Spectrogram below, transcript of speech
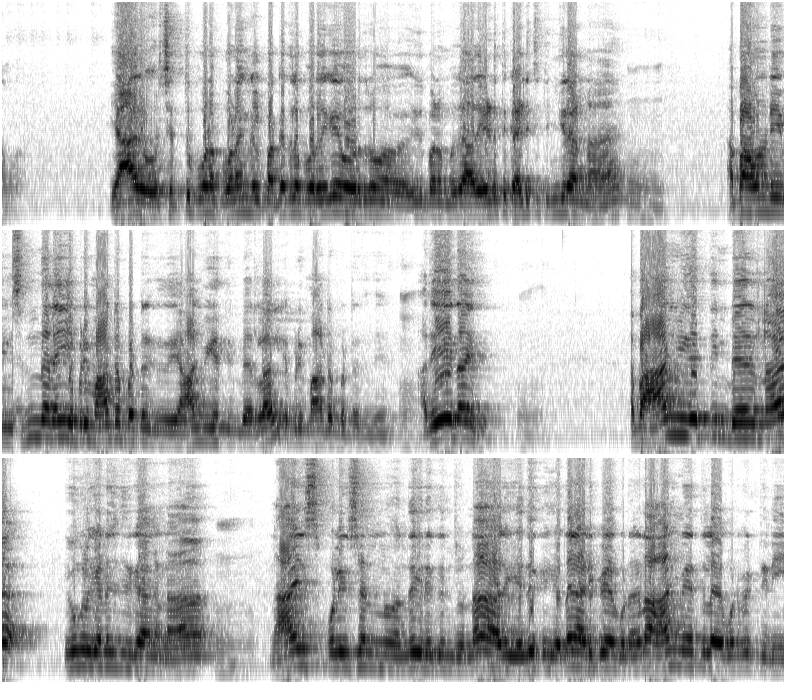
ஆமா. யார் ஒரு செத்து போன புணங்கள் பக்கத்துல போறதுக்கே ஒருத்தரும் இது பண்ணும்போது அதை எடுத்து கடிச்சு திங்கிறான்னா அப்ப அவனுடைய சிந்தனை எப்படி மாற்றப்பட்டிருக்குது? ஆன்மீகத்தின் பேரலால் எப்படி மாற்றப்பட்டிருக்குது. அதே தான் இது. அப்ப ஆன்மீகத்தின் பேர்னா இவங்களுக்கு என்ன செஞ்சிருக்காங்கன்னா நாய்ஸ் பொல்யூஷன் வந்து இருக்குன்னு சொன்னா அது எதுக்கு எதனை அடிப்படையாக கொண்டு ஆன்மீகத்துல கொண்டு போய் திணி.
